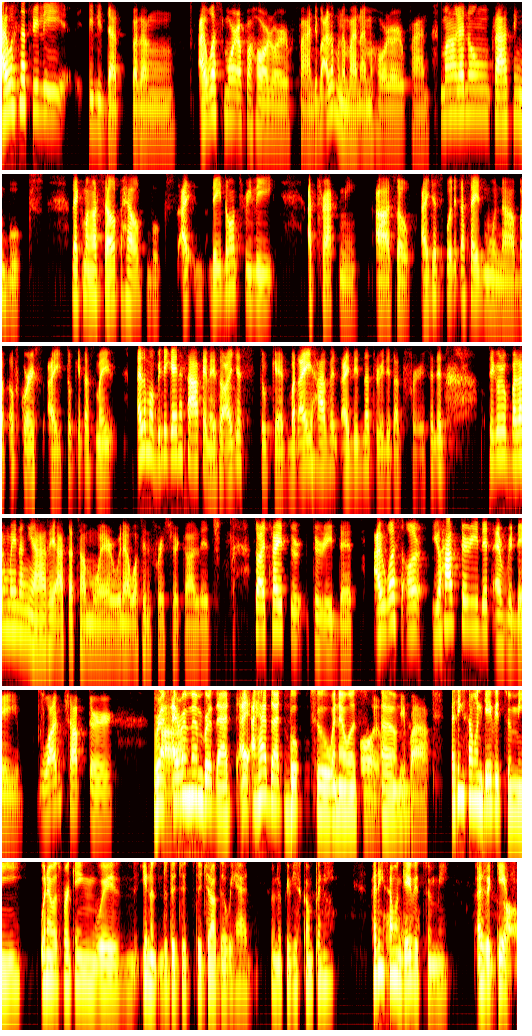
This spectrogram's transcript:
i was not really really that parang I was more of a horror fan. Di ba? Alam mo naman, I'm a horror fan. Mga ganong klaseng books, like mga self-help books, I, they don't really attract me. Uh, so, I just put it aside muna. But of course, I took it as my alam mo, binigay na sa akin eh. So I just took it. But I haven't, I did not read it at first. And then, siguro palang may nangyari ata somewhere when I was in first year college. So I tried to, to read it. I was, all, you have to read it every day. One chapter. Right, I Um, remember that. I, I had that book too when I was Oh, um diba? I think someone gave it to me when I was working with you know the the, the job that we had from the previous company. I think someone gave it to me as a gift.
